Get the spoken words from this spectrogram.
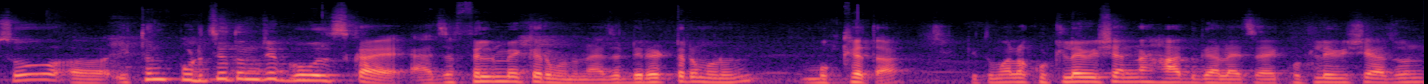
सो इथून पुढचे तुमचे गोल्स काय? ॲज अ फिल्म मेकर म्हणून ॲज अ डिरेक्टर म्हणून मुख्यतः की तुम्हाला कुठल्या विषयांना हात घालायचा आहे कुठले विषय अजून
